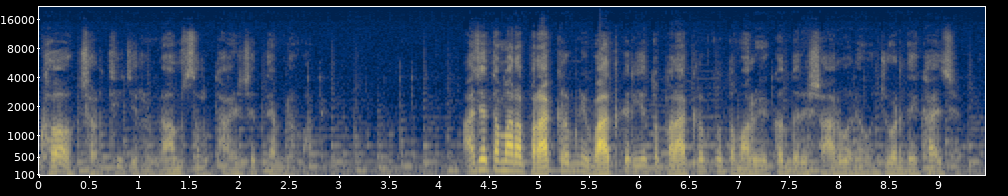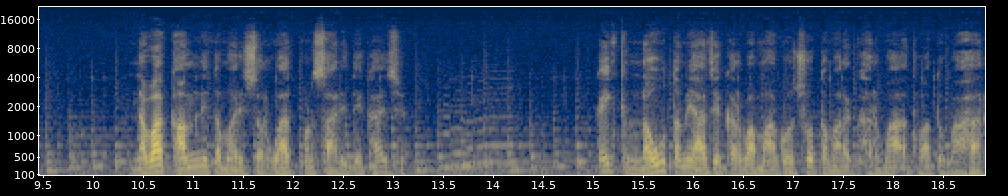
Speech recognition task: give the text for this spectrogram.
ખ અક્ષરથી જેનું નામ શરૂ થાય છે તેમના માટે. આજે તમારા પરાક્રમની વાત કરીએ તો પરાક્રમ તો તમારું એકંદરે સારું અને ઉજ્જવળ દેખાય છે. નવા કામની તમારી શરૂઆત પણ સારી દેખાય છે. કંઈક નવું તમે આજે કરવા માંગો છો તમારા ઘરમાં અથવા તો બહાર.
